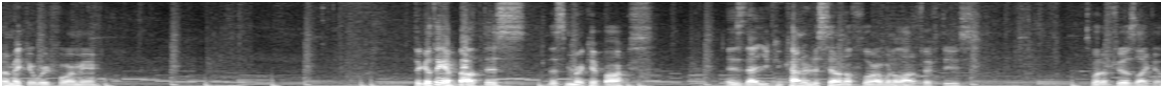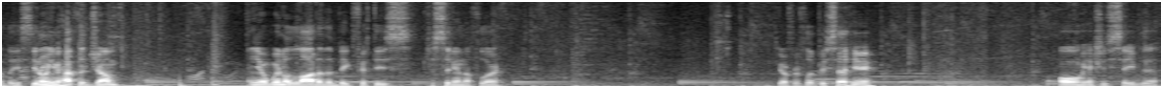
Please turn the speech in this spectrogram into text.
Try to make it weird for him here. The good thing about this this Merc hitbox is that you can kind of just sit on the floor and win a lot of 50s. That's what it feels like at least. You don't even have to jump and you'll win a lot of the big 50s just sitting on the floor. Go for flip reset here. Oh, he actually saved it.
